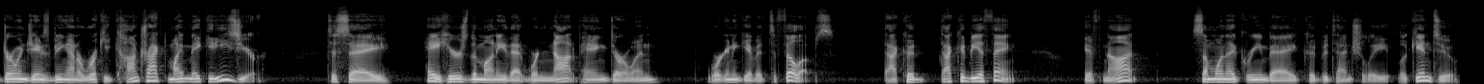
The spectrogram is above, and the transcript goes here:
Derwin James being on a rookie contract might make it easier to say, hey, here's the money that we're not paying Derwin. We're going to give it to Phillips. That could that could be a thing. If not, someone that Green Bay could potentially look into.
